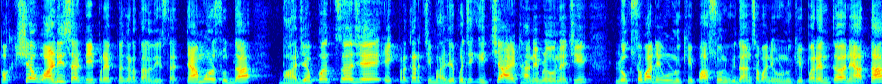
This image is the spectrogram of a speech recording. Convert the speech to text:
पक्ष वाढीसाठी प्रयत्न करताना दिसतात. त्यामुळे सुद्धा भाजपचं जे एक प्रकारची भाजपची इच्छा आहे ठाणे मिळवण्याची लोकसभा निवडणुकीपासून विधानसभा निवडणुकीपर्यंत आणि आता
